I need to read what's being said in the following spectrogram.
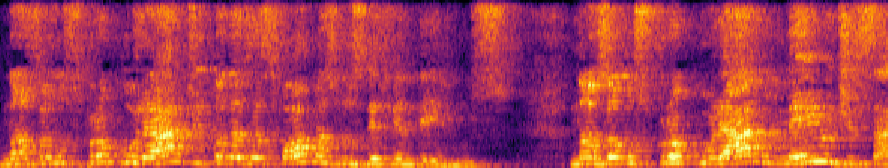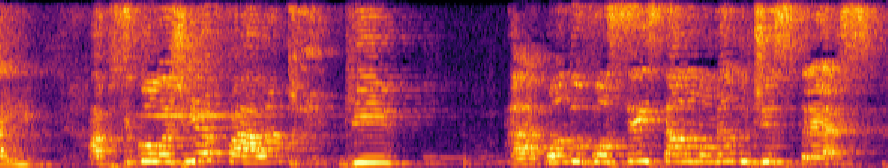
Nós vamos procurar de todas as formas nos defendermos. Nós vamos procurar um meio de sair. A psicologia fala que ah, quando você está no momento de estresse,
